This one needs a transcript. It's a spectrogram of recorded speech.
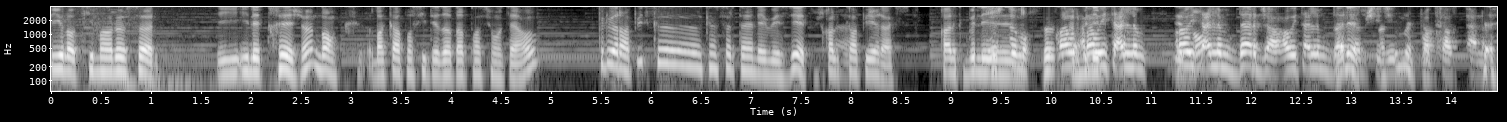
pilote كيما روسل il est très jeune donc la capacité d'adaptation تاعو plus rapide qu'un certain لويس زيد واش قال لك كابيراكس قال لك باللي justement راهو يتعلم راهو يتعلم الدارجه راهو يتعلم الدارجه باش يجي البودكاست تاعنا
